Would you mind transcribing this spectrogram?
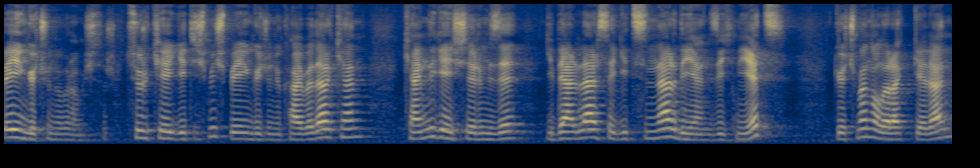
beyin göçüne uğramıştır. Türkiye yetişmiş beyin göçünü kaybederken kendi gençlerimize giderlerse gitsinler diyen zihniyet, göçmen olarak gelen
